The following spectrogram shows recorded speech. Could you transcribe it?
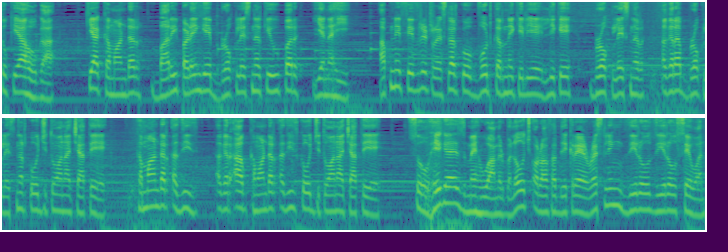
तो क्या होगा? क्या कमांडर बारी पड़ेंगे ब्रोक लेसनर के ऊपर या नहीं? अपने फेवरेट रेसलर को वोट करने के लिए लिखे ब्रोक लेसनर, अगर आप ब्रोक लेसनर को जितवाना चाहते हैं। कमांडर अज़ीज़ अगर आप कमांडर अज़ीज़ को जितवाना चाहते हैं, सो हे गैज मैं हूँ आमिर बलोच और आप सब देख रहे हैं रेसलिंग ज़ीरो ज़ीरो सेवन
